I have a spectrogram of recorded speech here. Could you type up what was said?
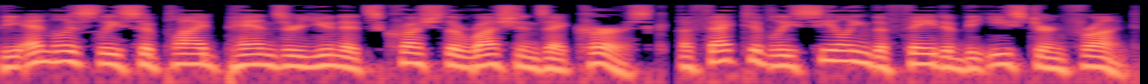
the endlessly supplied panzer units crush the Russians at Kursk, effectively sealing the fate of the Eastern Front.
